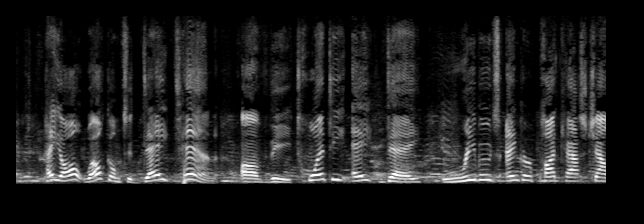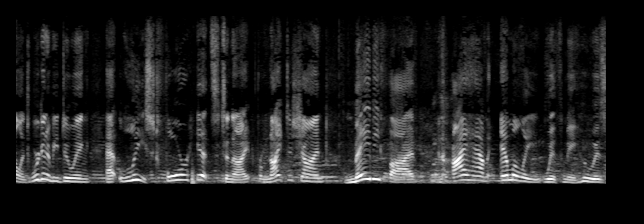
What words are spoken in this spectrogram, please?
Hey, y'all, welcome to day 10 of the 28 day Reboots Anchor Podcast Challenge. We're going to be doing at least four hits tonight from Night to Shine, maybe five. And I have Emily with me, who is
